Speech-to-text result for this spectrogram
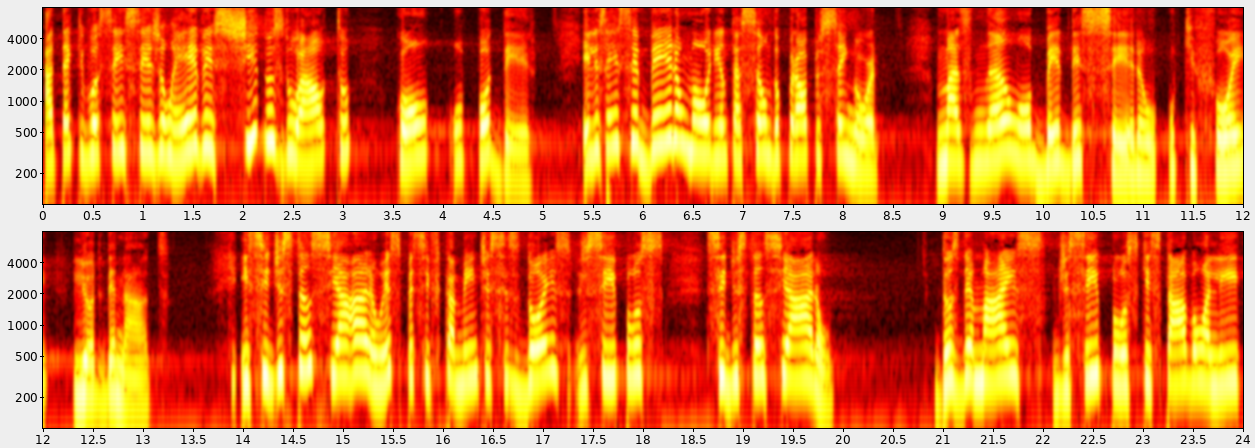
até que vocês sejam revestidos do alto com o poder. Eles receberam uma orientação do próprio Senhor, mas não obedeceram o que foi lhe ordenado. E se distanciaram, especificamente esses dois discípulos se distanciaram dos demais discípulos que estavam ali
